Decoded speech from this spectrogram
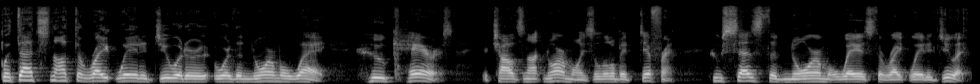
but that's not the right way to do it or, or the normal way. Who cares? Your child's not normal, he's a little bit different. Who says the normal way is the right way to do it?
